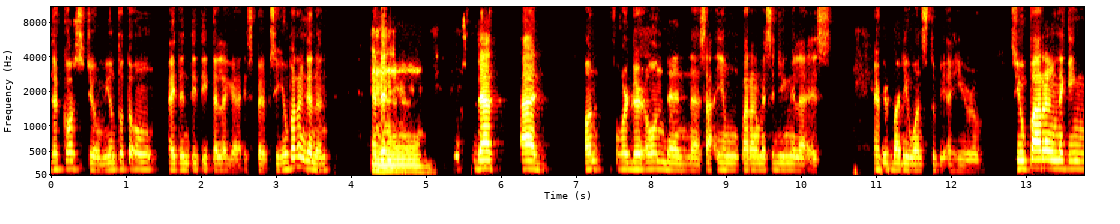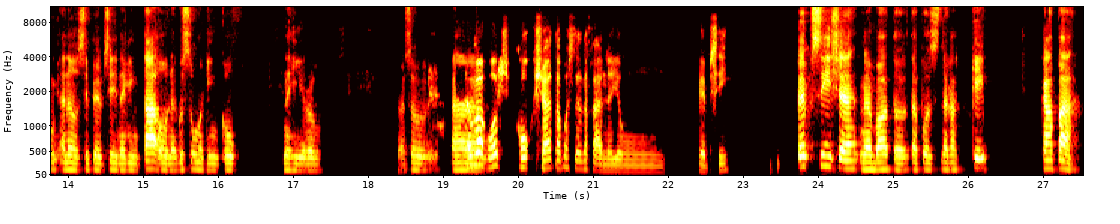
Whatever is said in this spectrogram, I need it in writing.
the costume, yung totoong identity talaga is Pepsi. Yung parang ganun. And then Mm. that ad on for their own then na sa yung parang messaging nila is everybody wants to be a hero. So yung parang naging ano si Pepsi naging tao na gustong maging Coke na hero. So Ano uh, ba, coach? Coke siya, tapos na naka ano yung Pepsi? Pepsi siya na bottle tapos naka-cape kapa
